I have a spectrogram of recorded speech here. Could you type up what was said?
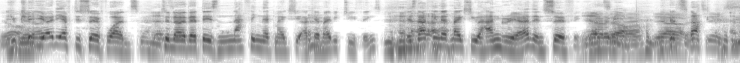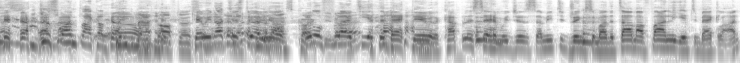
You, can, you only have to surf once to know that there's nothing that makes you okay. Maybe two things. There's nothing that makes you hungrier than surfing. You know what I mean? It's like- You just want like a Big Mac after. Can we not just do a little, ass Coke, little you know? floaty at the back there with a couple of sandwiches, something to drink, so by the time I finally get to backline,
